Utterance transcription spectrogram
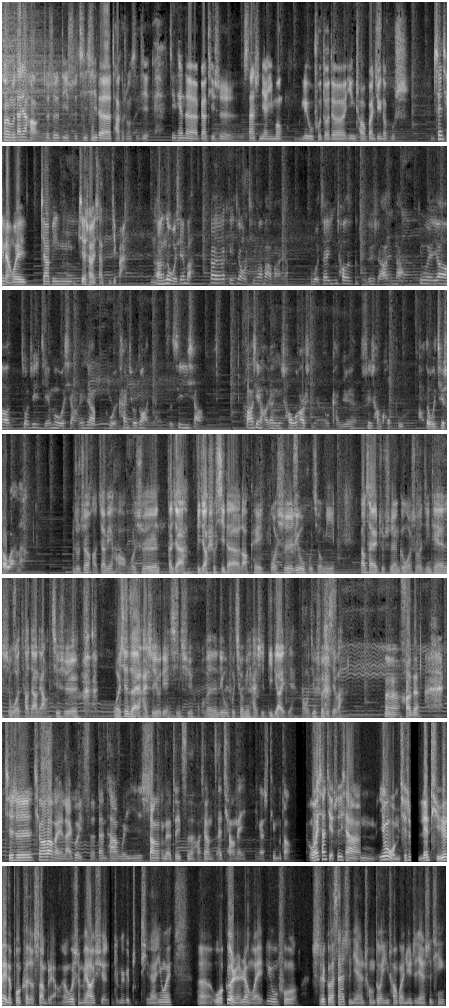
朋友们，大家好，这是第十七期的塔可冲司机。今天的标题是“三十年一梦”，利物浦夺得英超冠军的故事。先请两位嘉宾介绍一下自己吧。啊，那我先吧，大家可以叫我青蛙爸爸呀。我在英超的主队是阿森纳。因为要做这期节目，我想了一下，我看球多少年了？仔细一想，发现好像已经超过二十年了，我感觉非常恐怖。好的，我介绍完了。主持人好，嘉宾好，我是大家比较熟悉的老 K，我是利物浦球迷。刚才主持人跟我说今天是我挑大梁，其实我现在还是有点心虚。我们利物浦球迷还是低调一点，好我就说这些吧。嗯，好的。其实青蛙爸爸也来过一次，但他唯一上的这次好像在墙内，应该是听不到。我也想解释一下，嗯，因为我们其实连体育类的播客都算不了，那为什么要选这么一个主题呢？因为呃，我个人认为，利物浦时隔三十年重夺英超冠军这件事情，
